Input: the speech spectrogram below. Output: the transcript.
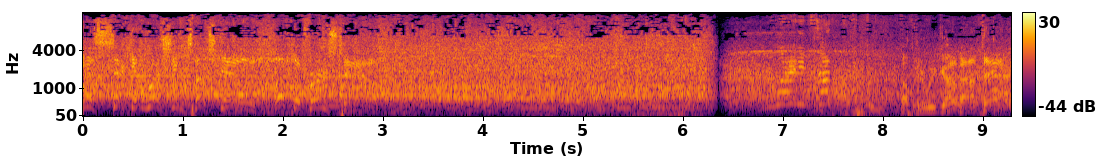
His second rushing touchdown of the first half. Oh, here we go. How about that?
